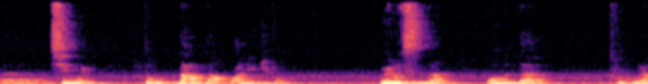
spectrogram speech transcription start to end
呃行为都纳入到管理之中。唯如此呢，我们的土壤、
